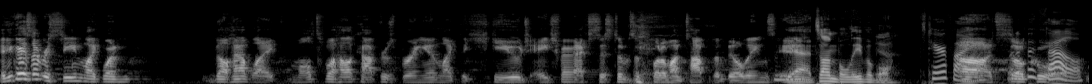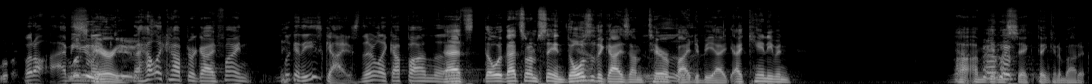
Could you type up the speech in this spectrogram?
Have you guys ever seen like when they'll have like multiple helicopters bring in like the huge HVAC systems and put them on top of the buildings? And- Yeah, it's unbelievable. Yeah. It's terrifying. Oh, it's What so if it cool. fell? But uh, I mean, like, Scary. the helicopter guy, fine. Look at these guys. They're like up on the. That's tho- that's what I'm saying. Those Yeah. are the guys I'm terrified Ugh. to be. I, I can't even. Yeah. I- I'm getting sick thinking about it.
